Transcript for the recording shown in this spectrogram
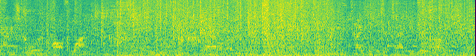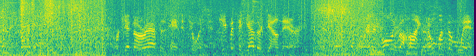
Damage core offline. Titan is attacking your target. We're getting our asses handed to us. Keep it together down there. They're falling behind. Don't let them win.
